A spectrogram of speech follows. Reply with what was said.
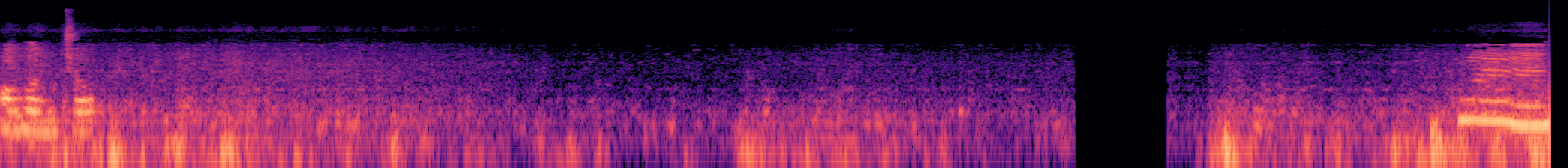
অভদ্র। হুম।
